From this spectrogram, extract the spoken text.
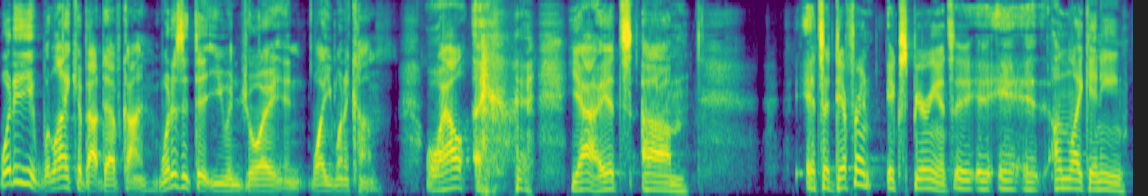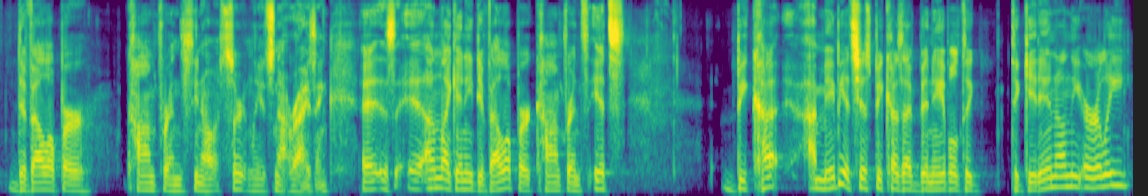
What do you like about DevCon? What is it that you enjoy and why you want to come? Well, yeah, it's um, it's a different experience. It, it, it, unlike any developer conference, you know, certainly it's not rising. It's, unlike any developer conference, it's because uh, maybe it's just because I've been able to to get in on the early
